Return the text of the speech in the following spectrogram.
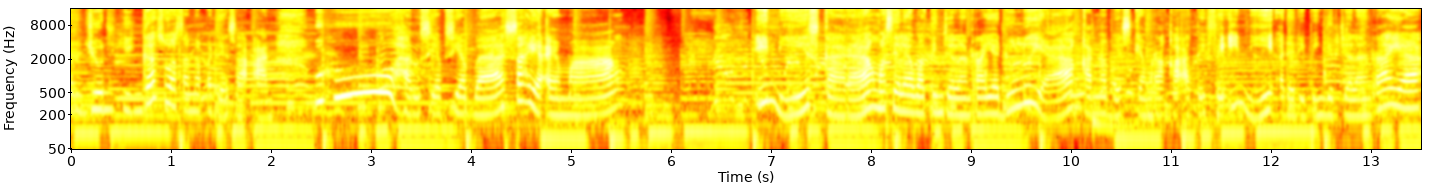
terjun, hingga suasana pedesaan. Wuhu, harus siap-siap basah ya emang. Ini sekarang masih lewatin jalan raya dulu ya Karena base camp Raka ATV ini ada di pinggir jalan raya.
